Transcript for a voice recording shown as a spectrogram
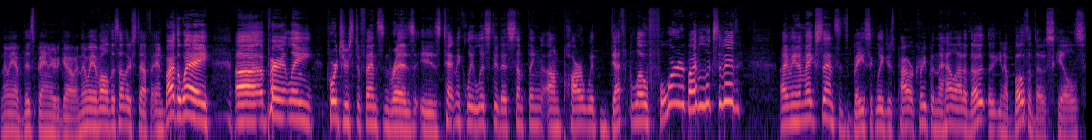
And then we have this banner to go, and then we have all this other stuff. And by the way, uh, apparently Fortress Defense and Res is technically listed as something on par with Deathblow 4 by the looks of it. I mean, it makes sense. It's basically just power creeping the hell out of those, uh, you know, both of those skills.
